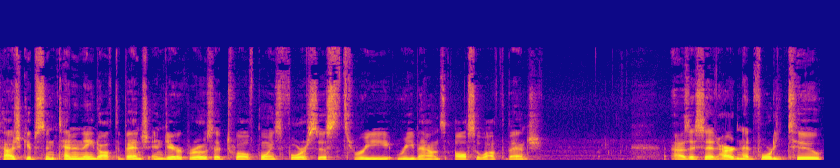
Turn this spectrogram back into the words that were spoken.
Taj Gibson, 10 and 8 off the bench, and Derrick Rose had 12 points, 4 assists, 3 rebounds, also off the bench. As I said, Harden had 42,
